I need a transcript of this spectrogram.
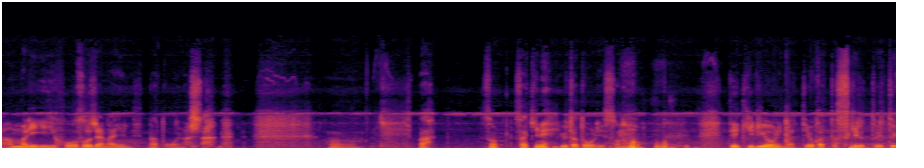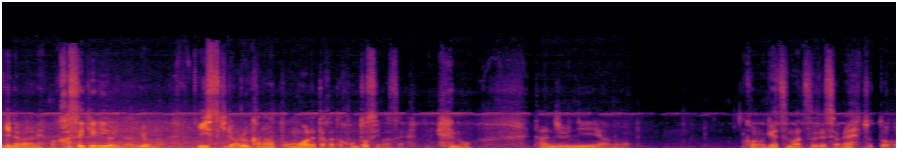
あんまりいい放送じゃないなと思いました。うん。まあ、そのさっきね、言った通り、その、できるようになってよかったスキルと言っときながらね、まあ稼げるようになるようないいスキルあるんかなと思われた方、本当すいません。あの、単純に、あの、この月末ですよね、ちょっと、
